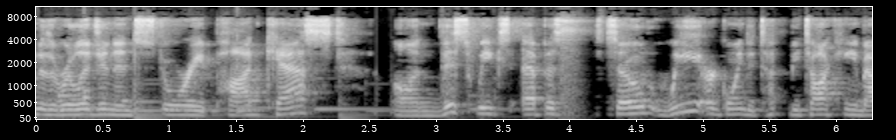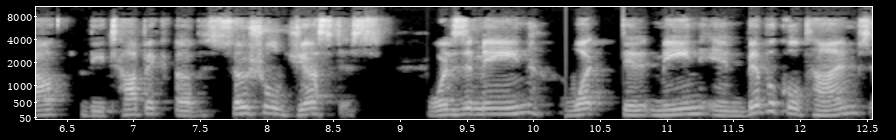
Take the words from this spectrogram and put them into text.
to the Religion and Story podcast. On this week's episode, we are going to t- be talking about the topic of social justice. What does it mean? What did it mean in biblical times?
